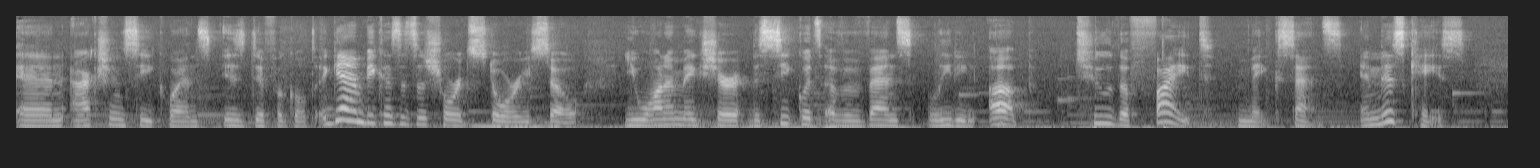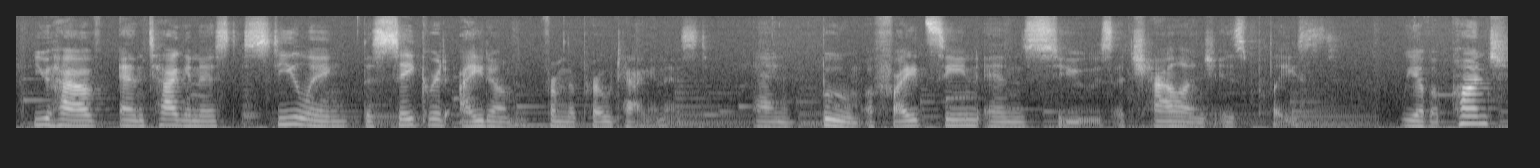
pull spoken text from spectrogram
an action sequence is difficult again because it's a short story so you want to make sure the sequence of events leading up to the fight makes sense in this case you have antagonist stealing the sacred item from the protagonist. And boom, a fight scene ensues. A challenge is placed. We have a punch,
